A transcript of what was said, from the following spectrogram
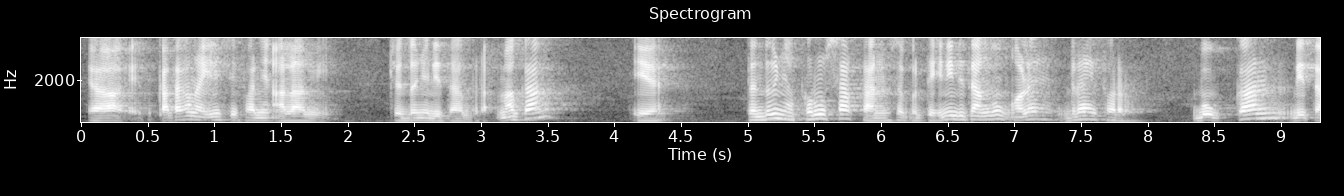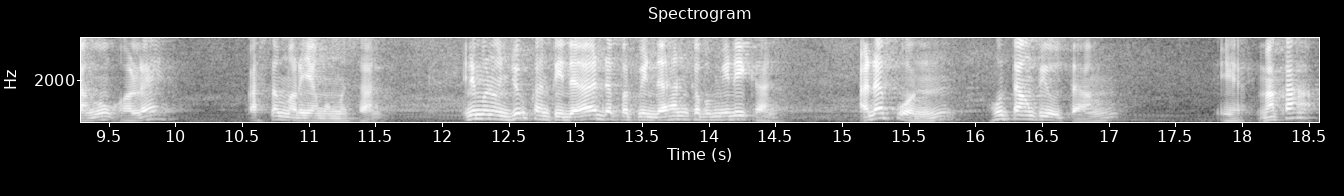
Ya, katakanlah ini sifatnya alami. Contohnya ditabrak. Maka ya tentunya kerusakan seperti ini ditanggung oleh driver, bukan ditanggung oleh customer yang memesan. Ini menunjukkan tidak ada perpindahan kepemilikan. Adapun hutang piutang, ya, maka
